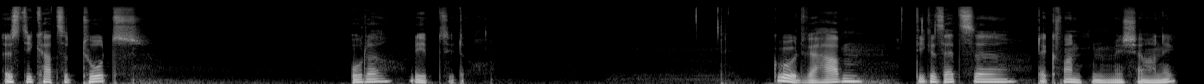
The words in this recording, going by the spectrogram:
ist die Katze tot oder lebt sie doch? Gut, wir haben die Gesetze der Quantenmechanik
